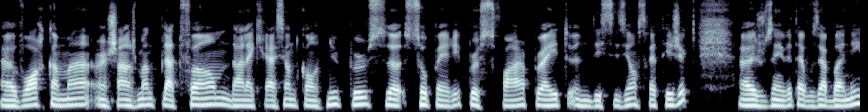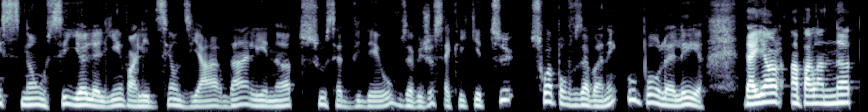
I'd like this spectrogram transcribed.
voir comment un changement de plateforme dans la création de contenu peut s'opérer, peut se faire, peut être une décision stratégique. Je vous invite à vous abonner. Sinon aussi, il y a le lien vers l'édition d'hier dans les notes sous cette vidéo. Vous avez juste à cliquer dessus, soit pour vous abonner ou pour le lire. D'ailleurs, en parlant de notes,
